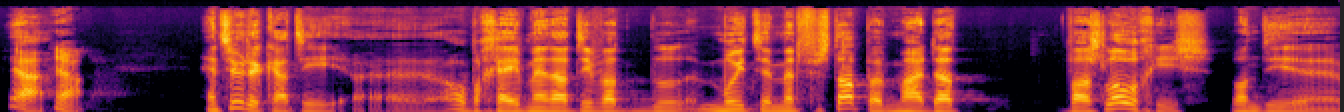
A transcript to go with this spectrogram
Ja. Ja. En natuurlijk had hij, eh, op een gegeven moment had hij wat moeite met Verstappen, maar dat was logisch. Want die,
